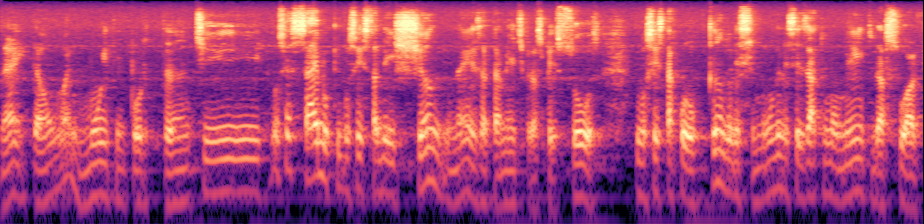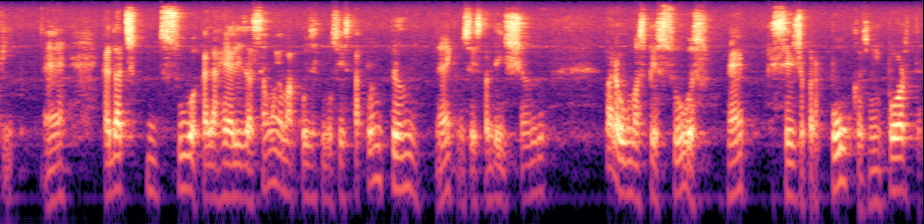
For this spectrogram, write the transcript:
Né? Então é muito importante que você saiba o que você está deixando né, exatamente para as pessoas, que você está colocando nesse mundo nesse exato momento da sua vida. Né? Cada atitude sua, cada realização é uma coisa que você está plantando, né, que você está deixando para algumas pessoas, né, que seja para poucas, não importa,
